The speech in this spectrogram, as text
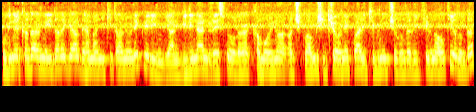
bugüne kadar meydana geldi. Hemen iki tane örnek vereyim. Yani bilinen resmi olarak kamuoyuna açıklanmış iki örnek var. 2003 yılında ve 2006 yılında.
